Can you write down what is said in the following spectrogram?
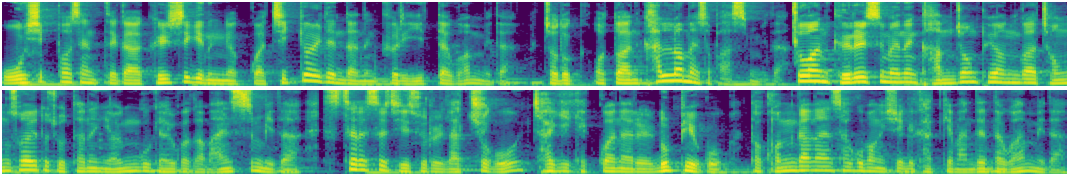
50%가 글쓰기 능력과 직결된다는 글이 있다고 합니다. 저도 어떠한 칼럼에서 봤습니다. 또한 글을 쓰면은 감정 표현과 정서에도 좋다는 연구 결과가 많습니다. 스트레스 지수를 낮추고 자기 객관화를 높이고 더 건강한 사고 방식을 갖게 만든다고 합니다.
